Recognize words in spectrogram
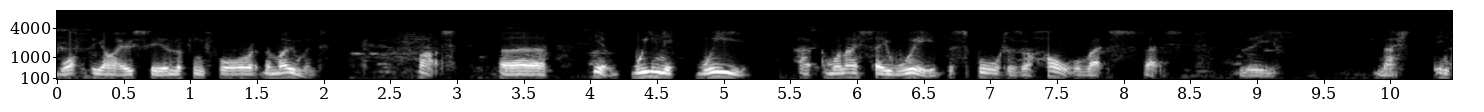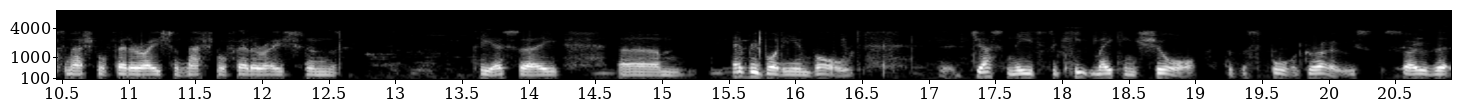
what the IOC are looking for at the moment. But uh, you know, we we when I say we, the sport as a whole, that's that's the international federations, national federations, PSA, um, everybody involved just needs to keep making sure that the sport grows so that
